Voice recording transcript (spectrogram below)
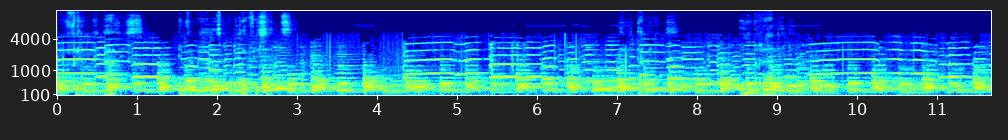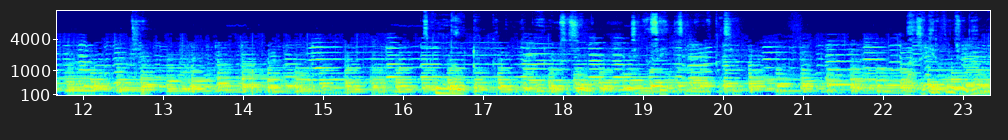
Enfermedades, enfermedades por déficits. De vitaminas. En realidad. Seguir funcionando,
